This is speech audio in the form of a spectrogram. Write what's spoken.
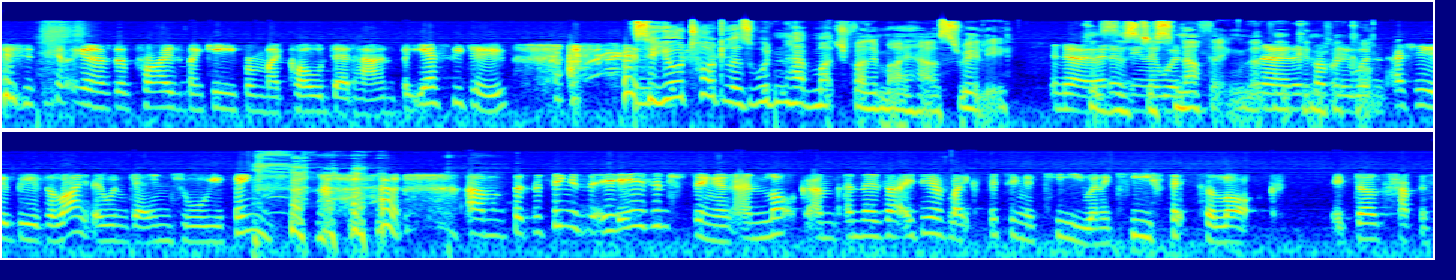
I'm going to have to prize my key from my cold dead hand, but yes, we do. So your toddlers wouldn't have much fun in my house, really. No, I because don't there's think they just would. nothing that no, they they can probably wouldn't. Actually, it'd be a delight. They wouldn't get into all your things. um, but the thing is, it is interesting, and, and lock, um, and there's that idea of like fitting a key. When a key fits a lock, it does have this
